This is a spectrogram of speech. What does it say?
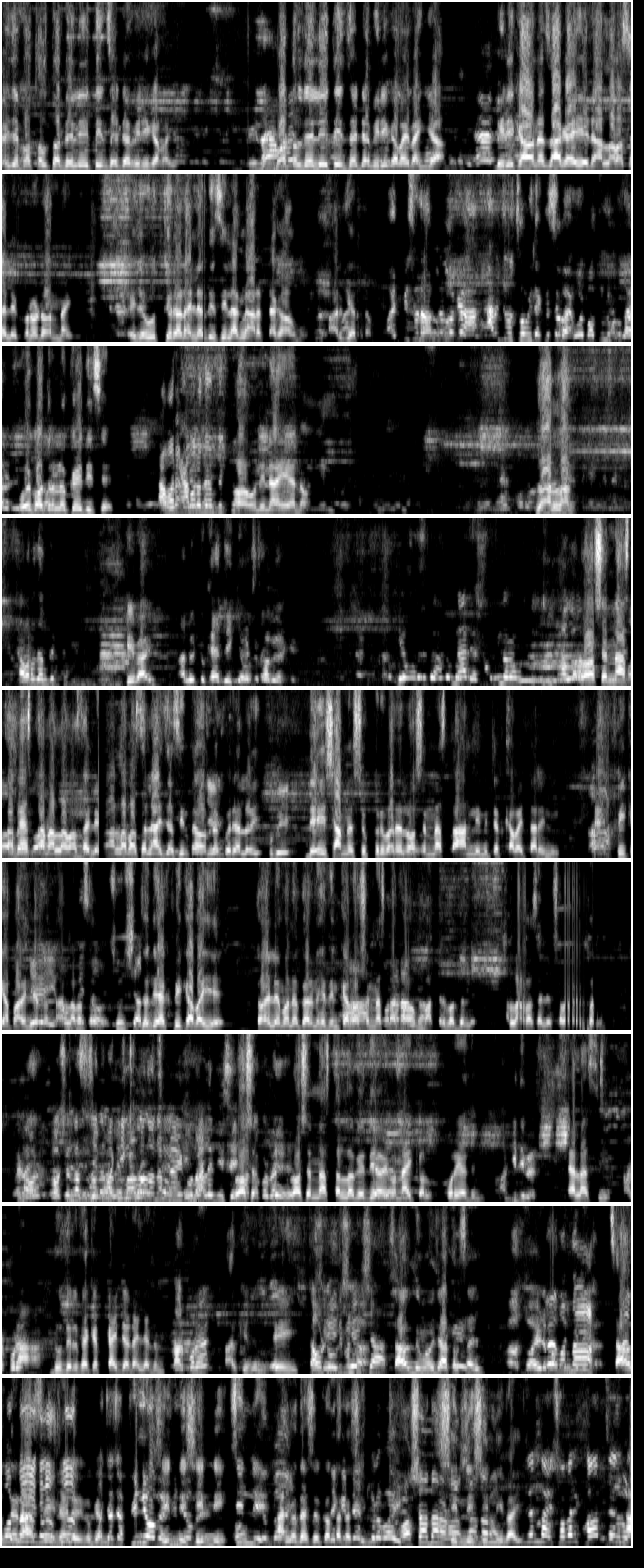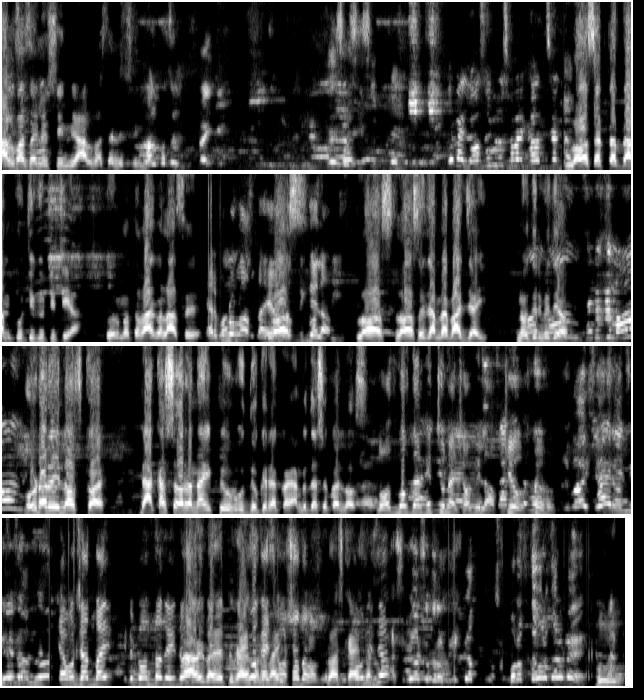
এই যে বোতল তো ডেলি তিন চারটা ভিড়ি খাবাই। বোতল ডেলি তিন চারটা ভিড়ি খাবাই ভাঙ্গিয়া ভিড়ি খাওয়ানো যা জায়গায় এটা আল্লাহ বাঁচাইলে কোনো ডর নাই। এই যে উৎকিরা ডাইলা দিছি লাগলে আর একটা খাওয়াবো আর কি ভাই ওই ভদ্রলোক ভদ্রলোককেই দিছে। আমার আমার জানতে উনি নাই এন লান লান একটু কি ভাই? আমি একটু খেয়ে দেখি অবস্থা রসের নাস্তা বেস্তান আল্লাহ বাসাইলে আল্লাহ বাসাইলে আইজা চিন্তা ভাবনা করিয়া লই তুমি দেই সামনে শুক্রবারের রসের নাস্তা আনলিমিটেড খাবাই তারিনি এক পিকা আল্লাহ বাসাইলে যদি এক পিকা পাইয়ে তাহলে মনে করেন সেদিনকার রসের নাস্তা খাওয়া। ভাতের বদলে। আল্লাহ বাসাইলে সবাই। রসের নাস্তার লগে দিয়া হইব নাইকল করিয়া দিন আর কি দিবেন? এলাচি। তারপরে? দুধের প্যাকেট কাইটা ডাইলা দিন তারপরে? আর কি দিন এই চাউল। চাউল ওই যে আতর চাইল। আচ্ছা আচ্ছা আলফা চাইলে সিন্নি আলফা চাইলে সিন্নি লস একটার দাম কোটি কোটি টিয়া। তোর মতো ভাগল আছে। লস লস সব দিক দিয়ে লাভ। লস লস হয়ে যে আমরা বাদ যাই। নদীর ভিতরে। ওটার এই ওটারই লস কয়। ঢাকা শহরে না একটু উদ্যোগ করে কয় আঙ্গ দেশে কয় লস। লস বলতে আর কিচ্ছু নাই সবই লাভ কেমন স্বাদ ভাই? একটু গন্ধ দেই তো। ভাই একটু খাই ভাই। অসাধারণ। রস খাই আসলে অসাধারণ। বরফ দেওয়ার কারণে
